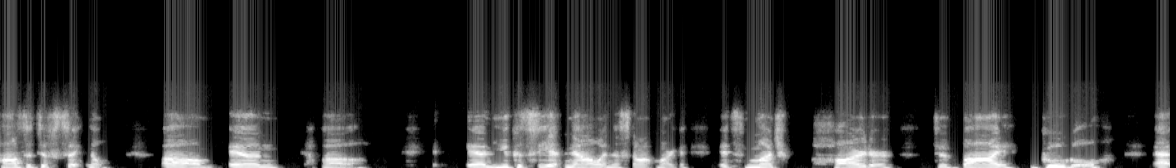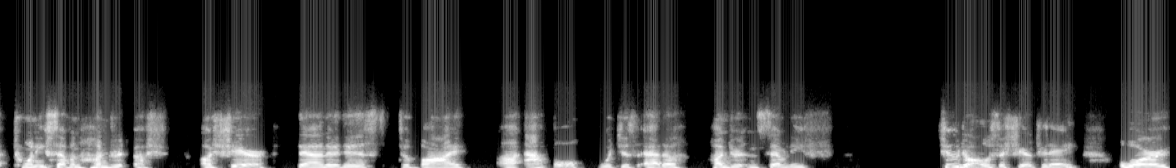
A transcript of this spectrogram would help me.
positive signal. Um, and uh, and you could see it now in the stock market. It's much harder to buy Google at 2,700 a, sh- a share than it is to buy uh, Apple, which is at a $172 a share today. Or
